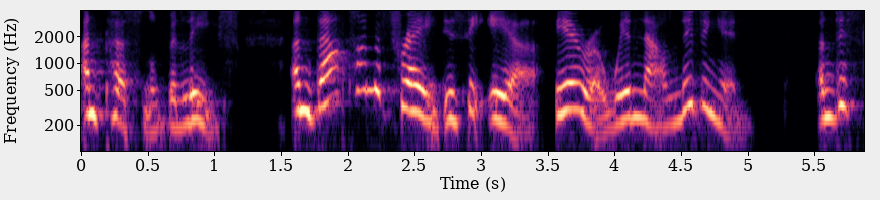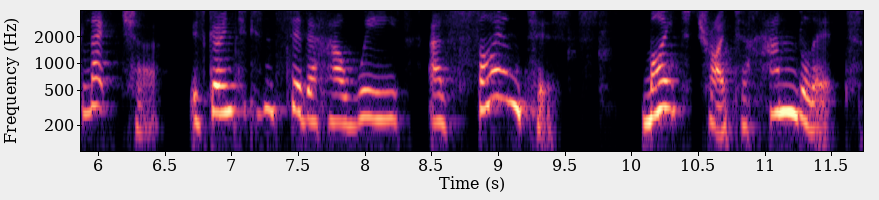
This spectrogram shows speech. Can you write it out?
and personal belief. And that, I'm afraid, is the era, we're now living in. And this lecture is going to consider how we, as scientists, might try to handle it.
